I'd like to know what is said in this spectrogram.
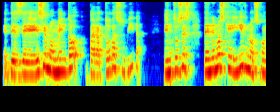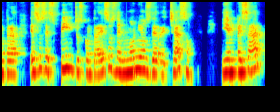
desde ese momento para toda su vida. Entonces, tenemos que irnos contra esos espíritus, contra esos demonios de rechazo y empezar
